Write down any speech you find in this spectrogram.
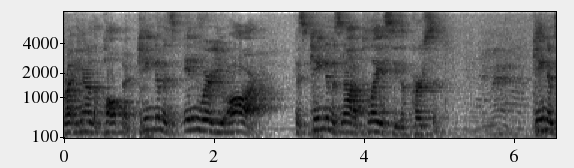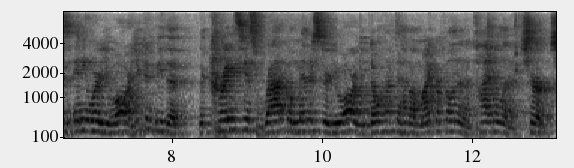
right here on the pulpit. Kingdom is anywhere you are. Because kingdom is not a place, he's a person. Kingdom's anywhere you are. You can be the, the craziest radical minister you are, and you don't have to have a microphone and a title and a church.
